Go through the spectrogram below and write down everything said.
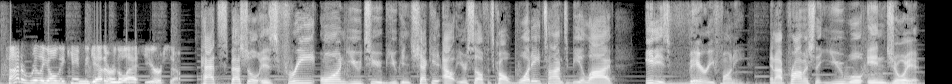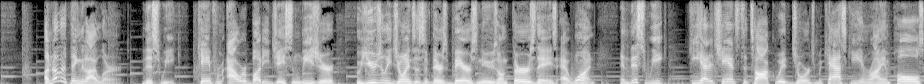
kind of really only came together in the last year or so. Pat's special is free on YouTube. You can check it out yourself. It's called What a Time to Be Alive. It is very funny, and I promise that you will enjoy it. Another thing that I learned this week came from our buddy Jason Lieser, who usually joins us if there's Bears news on Thursdays at 1. And this week, he had a chance to talk with George McCaskey and Ryan Poles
